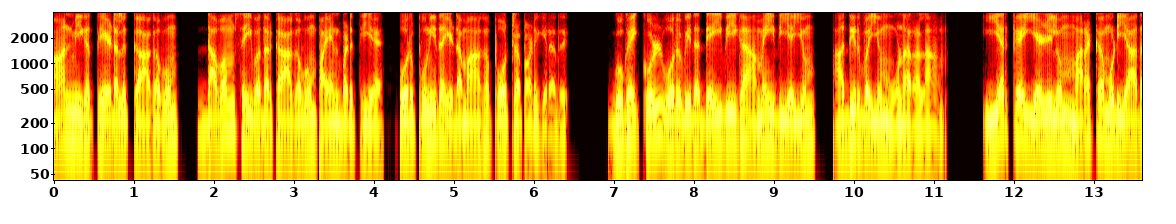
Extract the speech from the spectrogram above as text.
ஆன்மீக தேடலுக்காகவும் தவம் செய்வதற்காகவும் பயன்படுத்திய ஒரு புனித இடமாக போற்றப்படுகிறது. குகைக்குள் ஒருவித தெய்வீக அமைதியையும் அதிர்வையும் உணரலாம். இயற்கை எழிலும் மறக்க முடியாத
